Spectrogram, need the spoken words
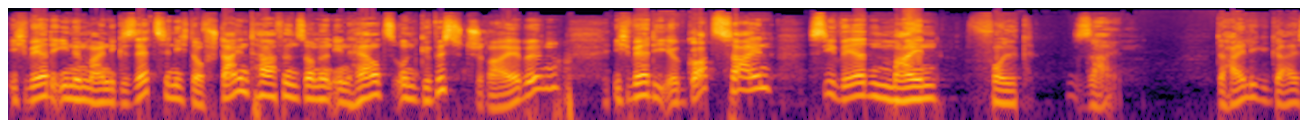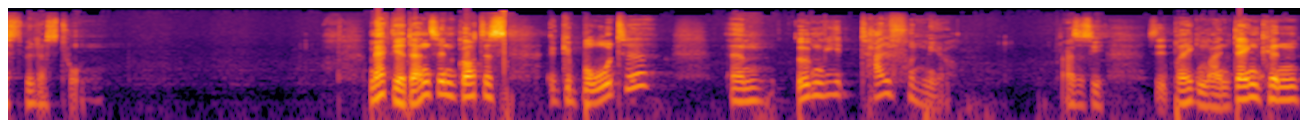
ich werde ihnen meine Gesetze nicht auf Steintafeln, sondern in Herz und Gewissen schreiben. Ich werde ihr Gott sein, sie werden mein Volk sein. Der Heilige Geist will das tun. Merkt ihr, dann sind Gottes Gebote ähm, irgendwie Teil von mir. Also sie, sie prägen mein Denken.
